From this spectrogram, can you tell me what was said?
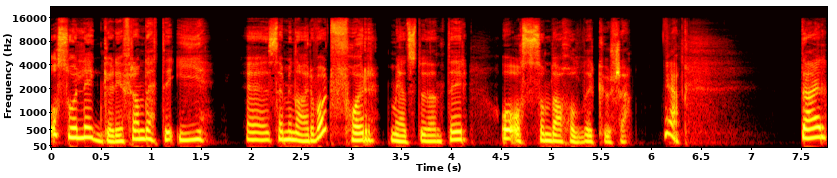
og så legger de fram dette i eh, seminaret vårt for medstudenter og oss som da holder kurset. Ja. Der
